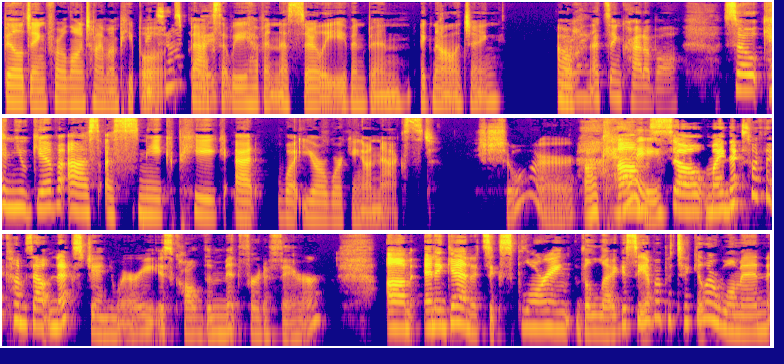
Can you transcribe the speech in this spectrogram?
building for a long time on people's exactly. backs that we haven't necessarily even been acknowledging. Oh, right. that's incredible. So, can you give us a sneak peek at what you're working on next? Sure. Okay. Um, so my next book that comes out next January is called The Mitford Affair. Um, and again, it's exploring the legacy of a particular woman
